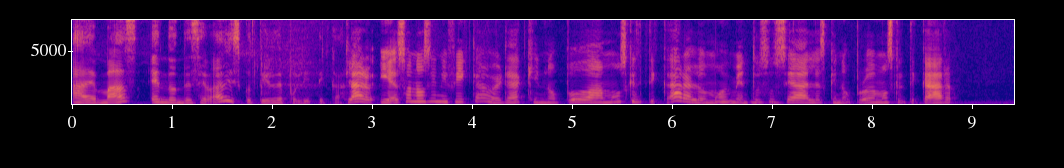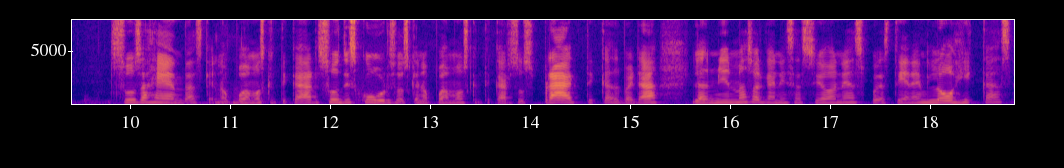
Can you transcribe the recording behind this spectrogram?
además, en donde se va a discutir de política. Claro, y eso no significa, ¿verdad?, que no podamos criticar a los movimientos sociales, que no podemos criticar sus agendas, que no podemos criticar sus discursos, que no podemos criticar sus prácticas, ¿verdad? Las mismas organizaciones pues tienen lógicas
